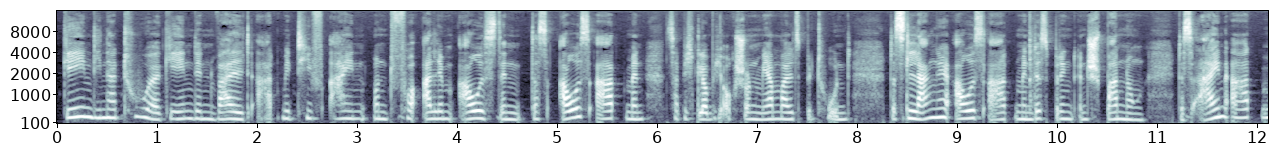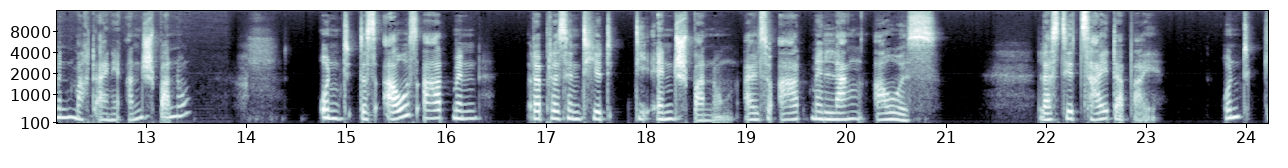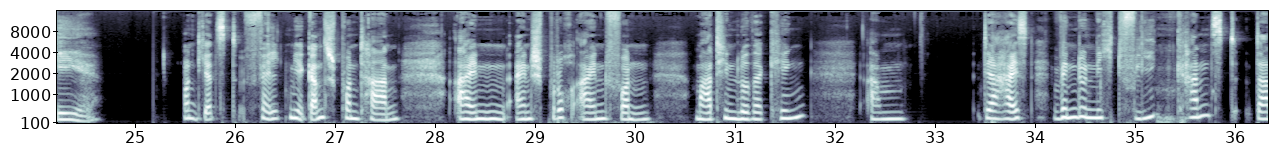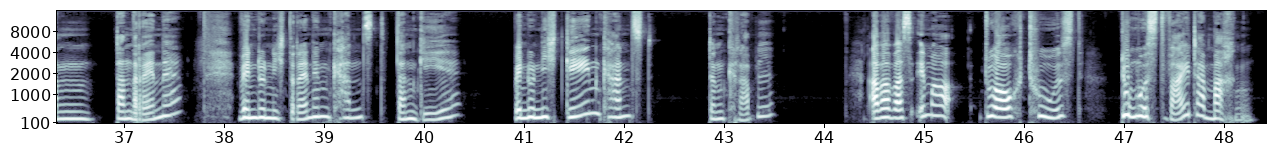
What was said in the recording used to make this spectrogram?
Geh in die Natur, geh in den Wald, atme tief ein und vor allem aus, denn das Ausatmen, das habe ich glaube ich auch schon mehrmals betont, das lange Ausatmen, das bringt Entspannung. Das Einatmen macht eine Anspannung und das Ausatmen repräsentiert die Entspannung. Also atme lang aus. Lass dir Zeit dabei und gehe. Und jetzt fällt mir ganz spontan ein, ein Spruch ein von Martin Luther King. Ähm, der heißt, wenn du nicht fliegen kannst, dann, dann renne. Wenn du nicht rennen kannst, dann gehe. Wenn du nicht gehen kannst, dann krabbel. Aber was immer du auch tust, du musst weitermachen.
